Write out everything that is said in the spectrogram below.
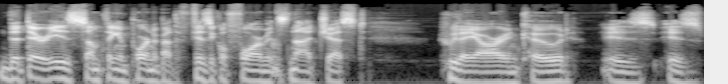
that there is something important about the physical form. It's not just who they are in code. Is is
